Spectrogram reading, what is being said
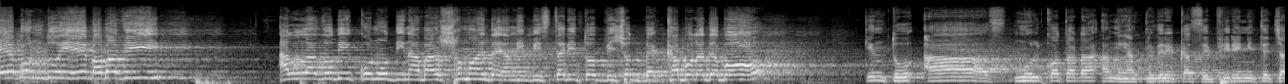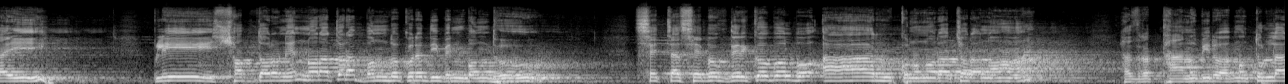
এ বন্ধু, এ বাবাজি আল্লাহ যদি কোনো দিন আবার সময় দেয়, আমি বিস্তারিত বিশদ ব্যাখ্যা বলে দেব। কিন্তু আজ মূল কথাটা আমি আপনাদের কাছে ফিরে নিতে চাই। প্লিজ সব ধরনের নড়াচড়া বন্ধ করে দিবেন বন্ধু। স্বেচ্ছাসেবকদেরকেও বলব, আর কোনো নড়াচড়া নয়। হজরত থানবির রহমতুল্লাহ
